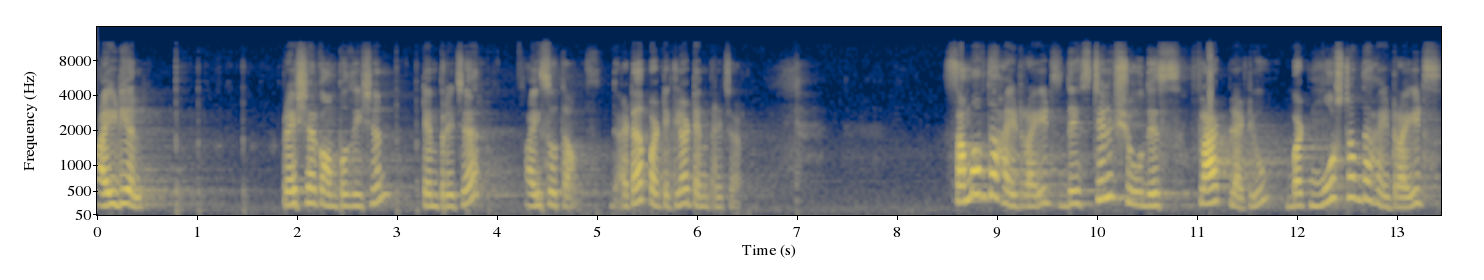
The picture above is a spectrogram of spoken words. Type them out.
ideal pressure composition temperature isotherms at a particular temperature. Some of the hydrides they still show this flat plateau but most of the hydrides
